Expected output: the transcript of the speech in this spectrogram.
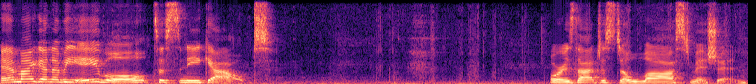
Am I gonna be able to sneak out? Or is that just a lost mission?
